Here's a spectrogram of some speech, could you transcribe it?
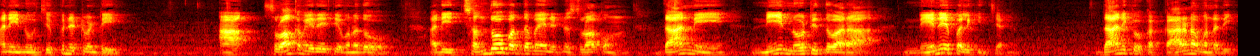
అని నువ్వు చెప్పినటువంటి ఆ శ్లోకం ఏదైతే ఉన్నదో అది ఛందోబద్ధమైనటువంటి శ్లోకం దాన్ని నీ నోటి ద్వారా నేనే పలికించాను. దానికి ఒక కారణం ఉన్నది.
